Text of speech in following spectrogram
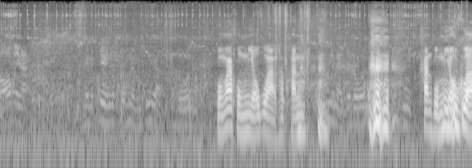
ร้องเลยนะในตะเกียงกับผมเนี่ยเมื่อกี้อะกระโดนอะผมว่าผมเหนียวกว่าครับคันนี่แหละจะโดน คันผมเหนียวกว่า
